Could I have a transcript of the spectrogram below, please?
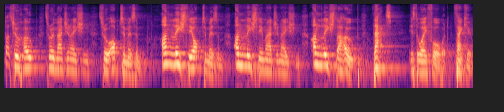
but through hope, through imagination, through optimism. Unleash the optimism, unleash the imagination, unleash the hope. That is the way forward. Thank you.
